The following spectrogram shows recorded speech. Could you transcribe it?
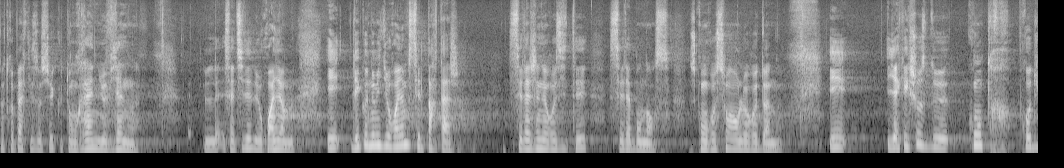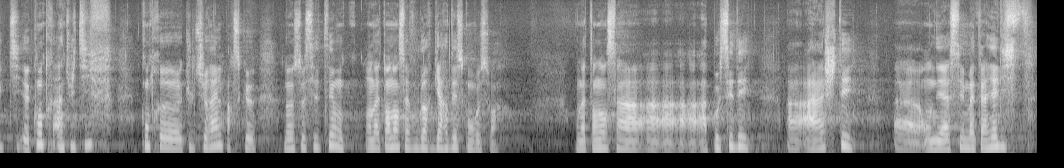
Notre Père qui est aux cieux, que ton règne vienne. Cette idée du royaume. Et l'économie du royaume, c'est le partage. C'est la générosité, c'est l'abondance. Ce qu'on reçoit, on le redonne. Et il y a quelque chose de euh, contre-intuitif, contre-culturel, parce que dans nos sociétés, on, a tendance à vouloir garder ce qu'on reçoit. On a tendance à, posséder, à, acheter. Euh, on est assez matérialiste.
